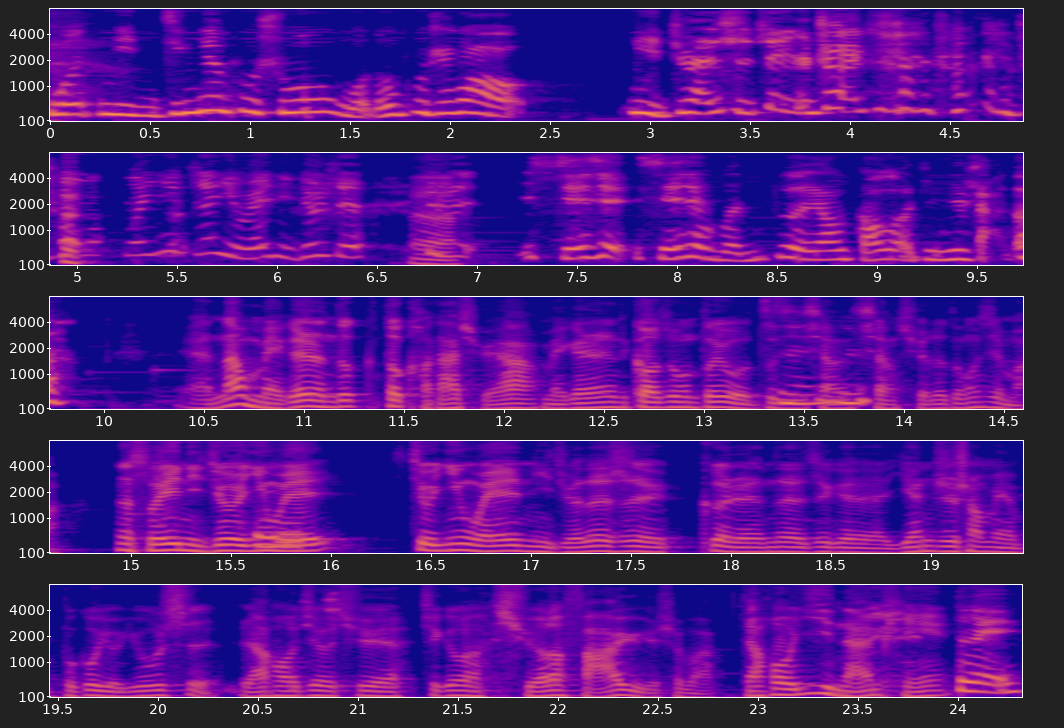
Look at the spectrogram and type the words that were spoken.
我你今天不说，我都不知道你居然是这个专业的，你知道吗？我一直以为你就是嗯就是写写写写文字，然后搞搞这些啥的。哎，那每个人都都考大学啊，每个人高中都有自己想、想学的东西嘛。那所以你就因为就因为你觉得是个人的这个颜值上面不够有优势，然后就去这个学了法语是吧？然后意难平，对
